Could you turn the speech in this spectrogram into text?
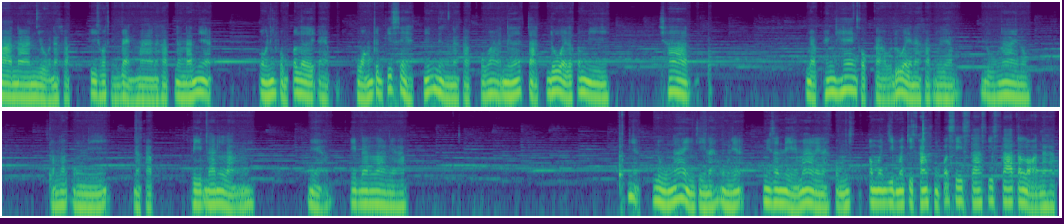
ลานานอยู่นะครับ พี่เขาถึงแบ่งมานะครับ ดังนั้นเนี่ยองค์นี้ผมก็เลยแอบหวงเป็นพิเศษนิดหนึ่งนะครับ เพราะว่าเนื้อจัดด้วยแล้วก็มีชาติ แบบแห้งๆเก่าๆด้วยนะครับดูครับดูง่ายเนาะสำหรับองค์นี้นะครับคลีปด้านหลังเนี่ยครับคลีปด้านล่างเนี่ยครับเนี่ยดูง่ายจริงๆนะองค์เนี้ยมีเสน่ห์มากเลยนะ ผมเอามาหยิบมากี่ครั้งผมก็ซีดซาซีดซาตลอดนะครับ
